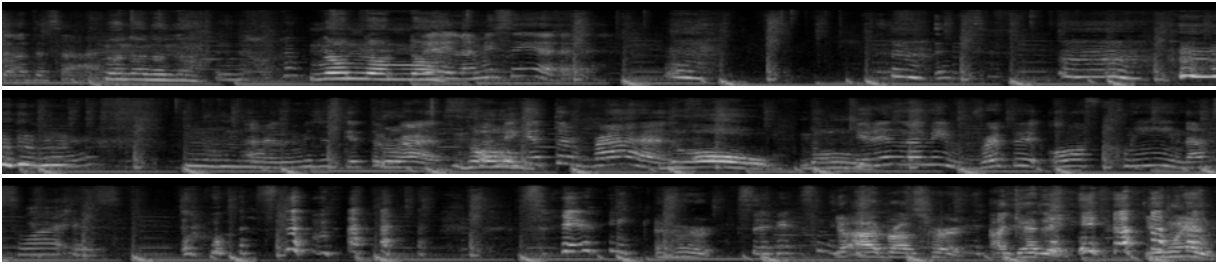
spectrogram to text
The other side. No, no, no, no. No. No, no, Hey, let me see it. It's- Alright, let me just get the No, rest. no. Let me get the rest. No, no. You didn't let me rip it off clean. That's why it's. What's the matter? Seriously? It hurt. Seriously? Your eyebrows hurt. I get it. You win.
